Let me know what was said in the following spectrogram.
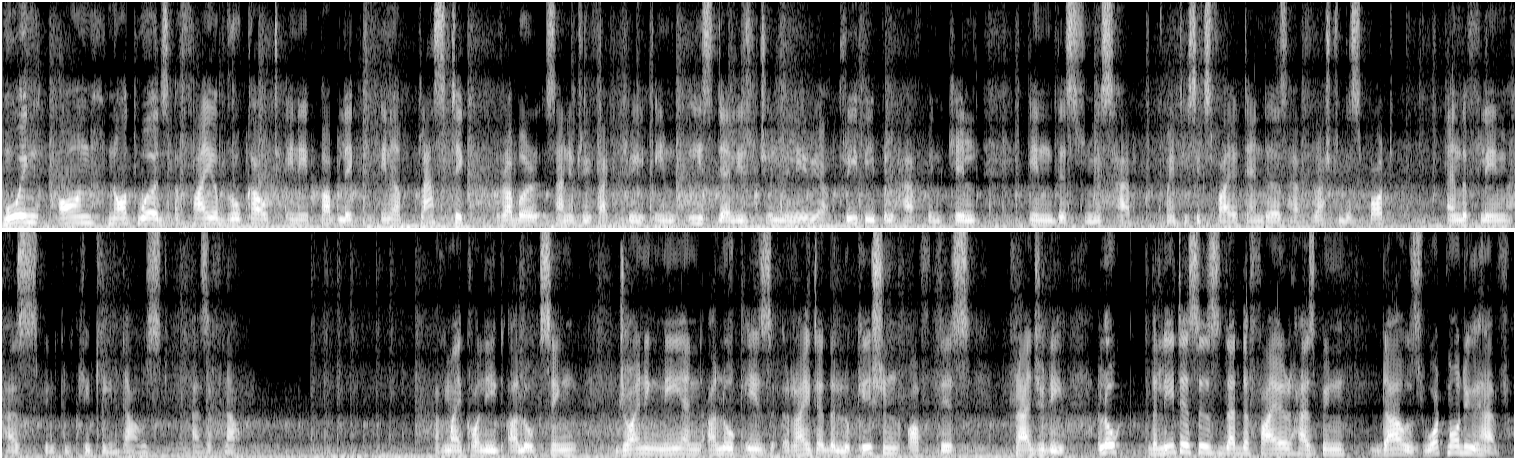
Moving on northwards, a fire broke out in a public in a plastic rubber sanitary factory in East Delhi's Jhilmil area. Three people have been killed in this mishap. 26 fire tenders have rushed to the spot and the flame has been completely doused as of now. I have my colleague Alok Singh joining me and Alok is right at the location of this tragedy. Alok, the latest is that the fire has been doused. What more do you have?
